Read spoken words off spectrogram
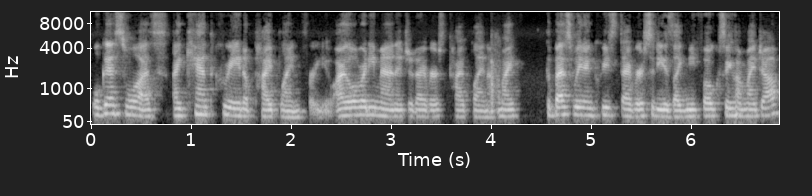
well guess what? I can't create a pipeline for you. I already manage a diverse pipeline. My the best way to increase diversity is like me focusing on my job.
